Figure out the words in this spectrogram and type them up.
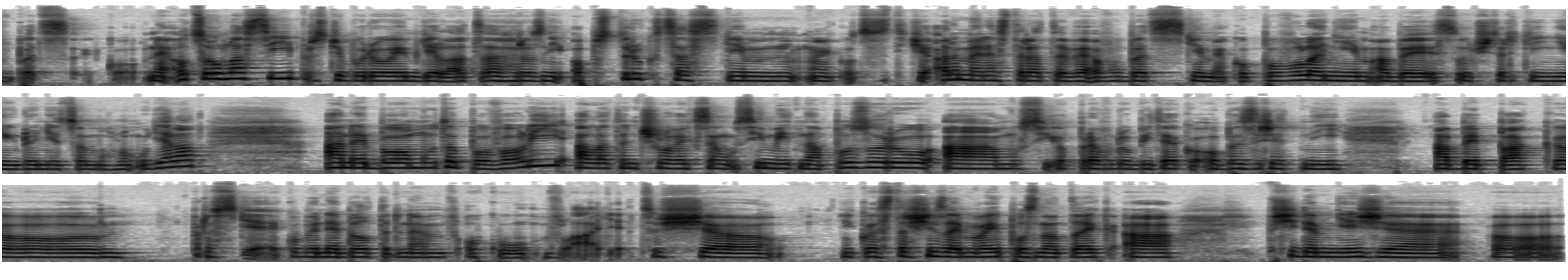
vůbec jako neodsouhlasí, prostě budou jim dělat hrozný obstrukce s tím, jako co se týče administrativy a vůbec s tím jako povolením, aby s čtvrtí někdo něco mohl udělat, a nebo mu to povolí, ale ten člověk se musí mít na pozoru a musí opravdu být jako obezřetný, aby pak eh, prostě jako by nebyl trnem v oku vládě, což eh, jako je strašně zajímavý poznatek a přijde mně, že uh,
